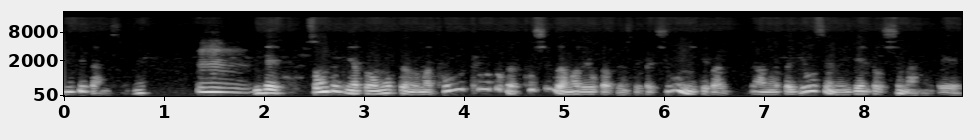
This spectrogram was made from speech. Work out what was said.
聞いてたんですよね。うん。で、その時にやっぱ思ったのは、まあ、東京とか都市部はまだ良かったんですけど、やっぱり地方に行けば、あの、やっぱり行政のイベント主なので、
